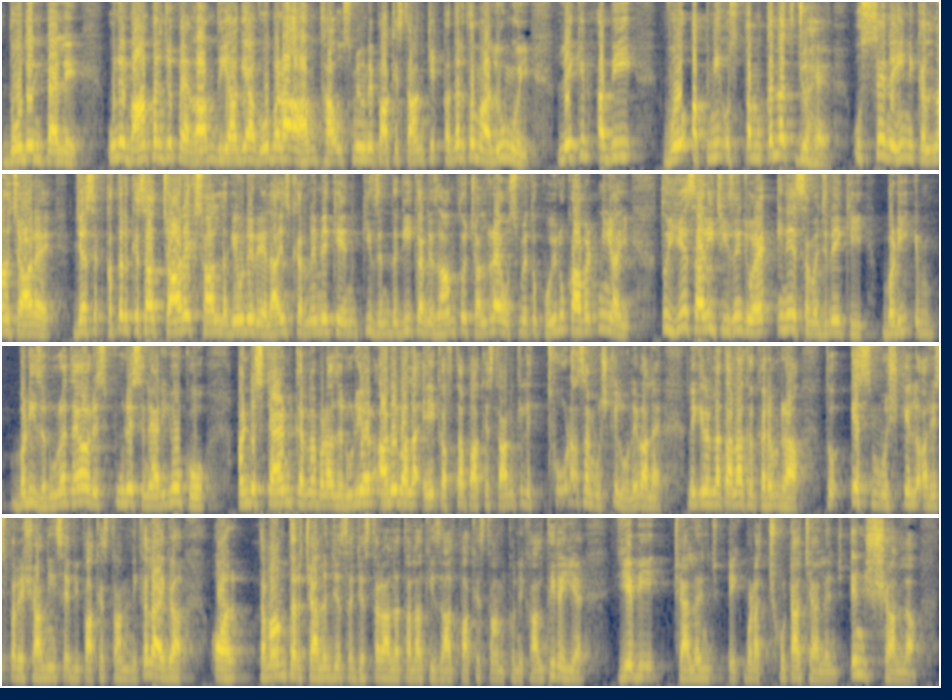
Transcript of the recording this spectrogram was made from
दो दिन पहले, उन्हें वहाँ पर जो पैगाम दिया गया, वो बड़ा अहम था। उसमें उन्हें पाकिस्तान की कदर तो मालूम हुई, लेकिन अभी वो अपनी उस तमकनत जो है, उससे नहीं निकलना चाह रहे। जैसे कतर के साथ चार एक साल लगे, उन्हें रियलाइज़ करने में कि इनकी ज़िंदगी का निज़ाम तो चल रहा है, उसमें तो कोई रुकावट नहीं आई। तो ये सारी चीज़ें जो है, इन्हें समझने की बड़ी बड़ी ज़रूरत है और इस पूरे सिनेरियो को अंडरस्टैंड करना बड़ा ज़रूरी है और आने वाला एक हफ़्ता पाकिस्तान के लिए थोड़ा सा मुश्किल होने वाला है। लेकिन अल्लाह ताला का करम रहा तो इस मुश्किल और इस परेशानी से भी पाकिस्तान निकल आएगा और तमाम तर चैलेंजेस है जिस तरह अल्लाह ताला की ज़ात पाकिस्तान को निकालती रही है। ये भी चैलेंज एक बड़ा छोटा चैलेंज इन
